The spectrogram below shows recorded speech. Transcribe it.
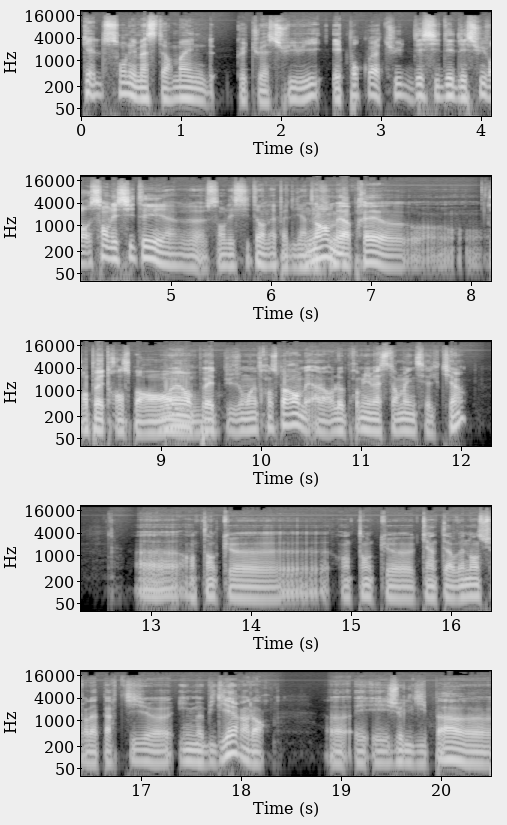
quels sont les masterminds que tu as suivi et pourquoi as-tu décidé de les suivre? Sans les citer hein, Sans les citer, on n'a pas de lien. Non, mais après, euh, on peut être transparent. Ouais, on peut être plus ou moins transparent. Mais alors, le premier mastermind, c'est le tien. Euh, en tant que en tant qu'intervenant sur la partie euh, immobilière. Alors, et, je le dis pas,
